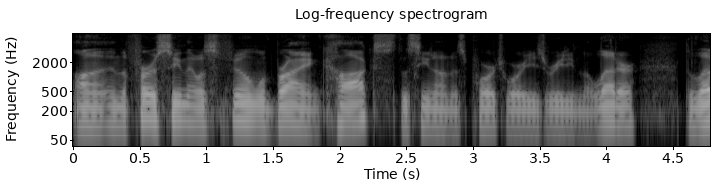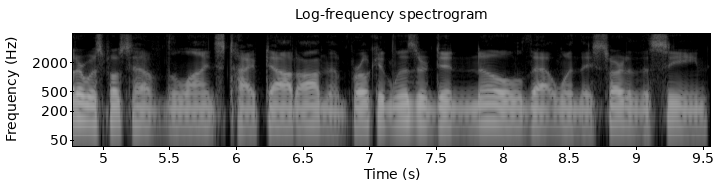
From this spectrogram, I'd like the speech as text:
Uh, in the first scene that was filmed with Brian Cox, the scene on his porch where he's reading the letter, the letter was supposed to have the lines typed out on them. Broken Lizard didn't know that when they started the scene,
